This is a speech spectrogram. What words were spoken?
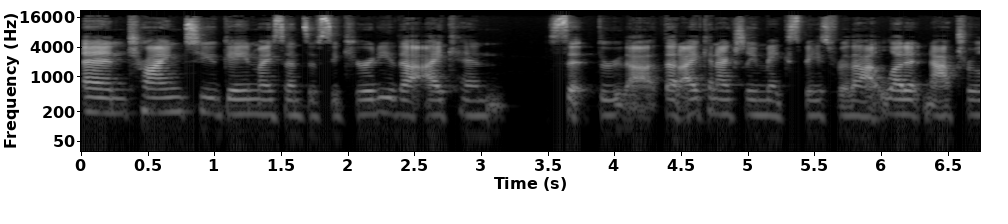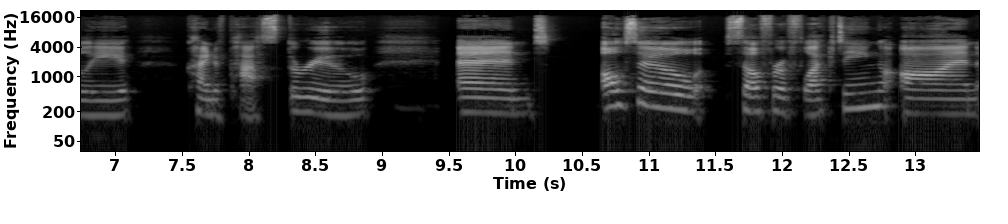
and trying to gain my sense of security that I can sit through that, that I can actually make space for that, let it naturally kind of pass through. And also self reflecting on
